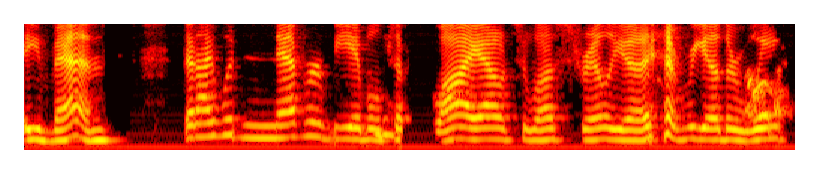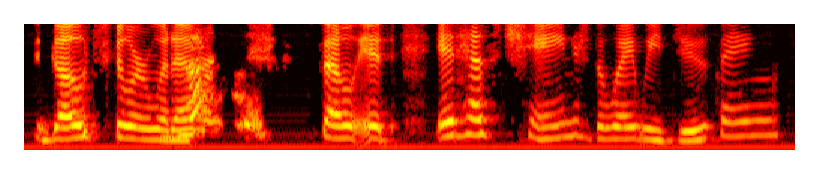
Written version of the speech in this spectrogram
events that I would never be able to fly out to Australia every other oh. week to go to or whatever. Exactly. So it it has changed the way we do things,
